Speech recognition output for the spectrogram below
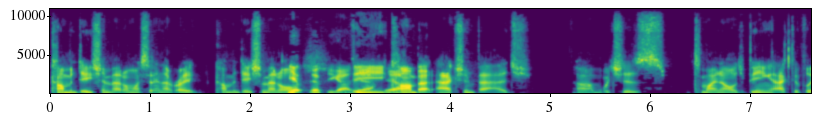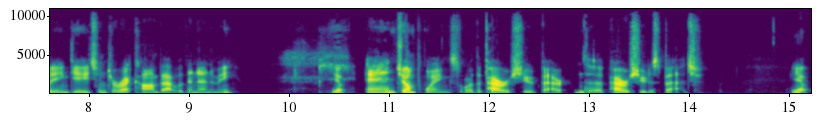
commendation medal. Am I saying that right? Commendation medal. Yep, yep, you got it. the yeah, yeah. combat action badge, um, which is, to my knowledge, being actively engaged in direct combat with an enemy. Yep. And jump wings or the parachute bar- the parachutist badge. Yep.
